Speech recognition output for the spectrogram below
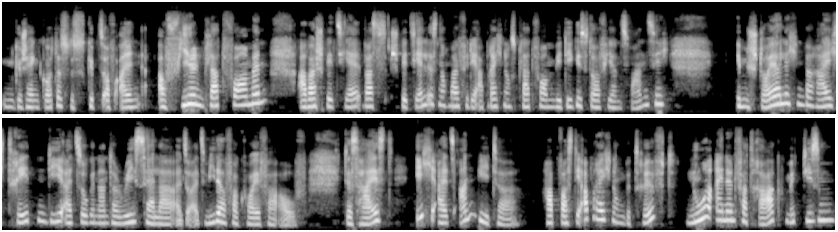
ein Geschenk Gottes. Das gibt's auf allen, auf vielen Plattformen. Aber speziell, was speziell ist nochmal für die Abrechnungsplattformen wie Digistore 24, im steuerlichen Bereich treten die als sogenannter Reseller, also als Wiederverkäufer auf. Das heißt, ich als Anbieter habe, was die Abrechnung betrifft, nur einen Vertrag mit diesem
